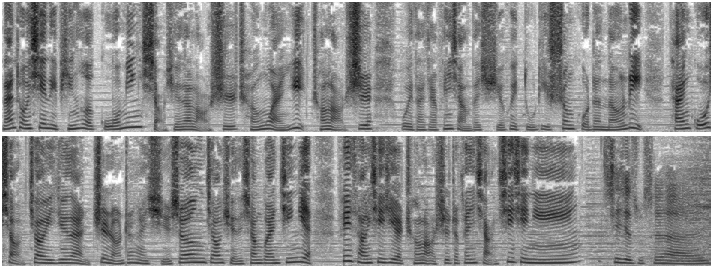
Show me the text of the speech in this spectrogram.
南投县立平和国民小学的老师陈婉玉陈老师为大家分享的学会独立生活的能力。谈。国小教育阶段智能障碍学生教学的相关经验，非常谢谢陈老师的分享，谢谢您，谢谢主持人，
